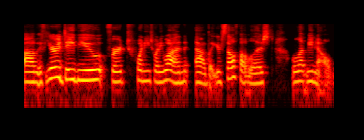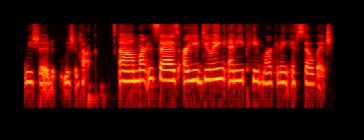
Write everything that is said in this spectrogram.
um, if you're a debut for 2021 uh, but you're self-published let me know. We should we should talk um, Martin says, Are you doing any paid marketing? If so, which?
